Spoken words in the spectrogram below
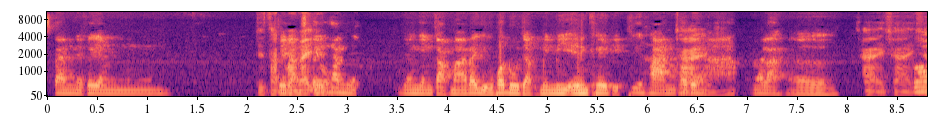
สแตมเนี่ยก็ยังเจสันมาได้อยู่เนี่ยยังยังกลับมาได้อยู่เพราะดูจากมันมี end credit ที่ฮานเข้าไปหานั่นแหละเออ ใช่ใช่ก็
